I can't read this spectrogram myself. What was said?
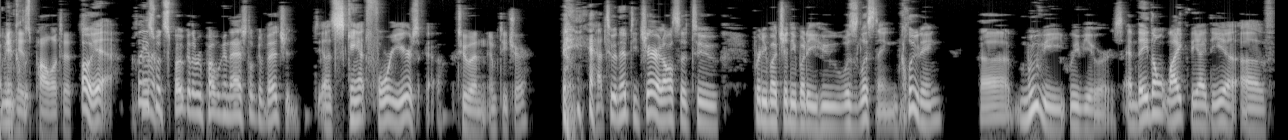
I mean, in his politics oh yeah, Clint Yeah. Eastwood spoke at the Republican National Convention a scant four years ago. to an empty chair. yeah, to an empty chair, and also to pretty much anybody who was listening, including uh, movie reviewers, and they don't like the idea of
